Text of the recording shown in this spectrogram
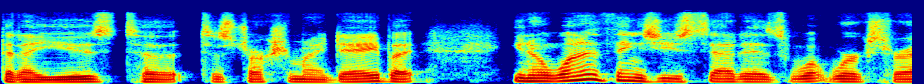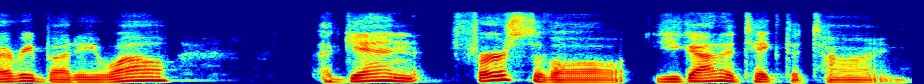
that I use to to structure my day. But you know, one of the things you said is what works for everybody. Well, again, first of all, you got to take the time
